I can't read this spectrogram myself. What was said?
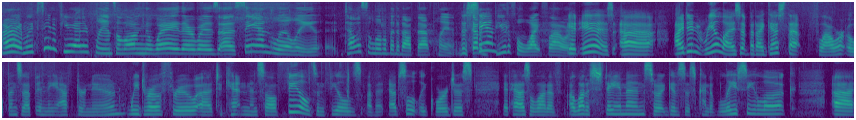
All right, and we've seen a few other plants along the way. There was a sand lily. Tell us a little bit about that plant. The it's got a sand- beautiful white flower. It is. Uh, I didn't realize it, but I guess that flower opens up in the afternoon. We drove through uh, to Kenton and saw fields and fields of it. Absolutely gorgeous. It has a lot of a lot of stamens, so it gives this kind of lacy look. Uh,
